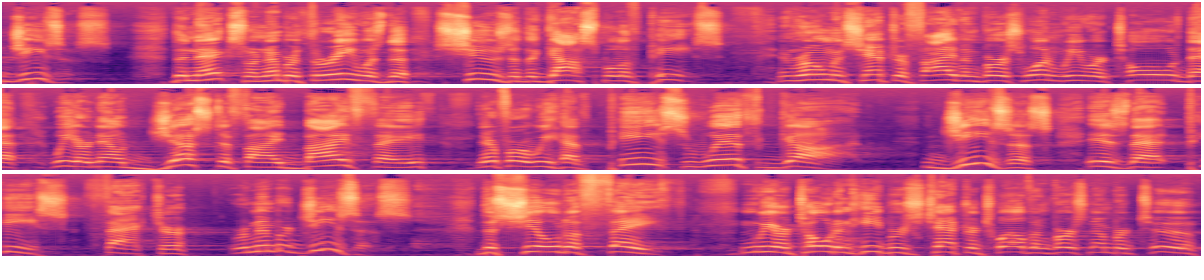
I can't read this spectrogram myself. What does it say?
Jesus. The next one, number three, was the shoes of the gospel of peace. In Romans chapter 5 and verse 1, we were told that we are now justified by faith Therefore, we have peace with God. Jesus is that peace factor. Remember Jesus, the shield of faith. We are told in Hebrews chapter 12 and verse number 2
